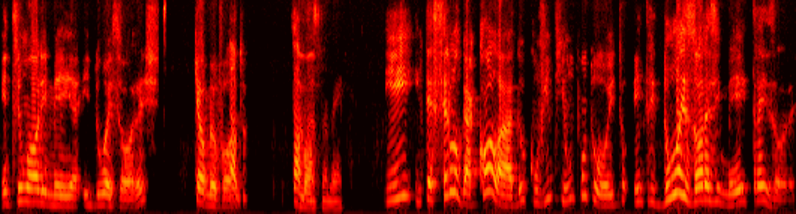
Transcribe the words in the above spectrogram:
entre 1 hora e meia e 2 horas, que é o meu voto. Tá bom. Massa também. E em terceiro lugar, colado, com 21,8% entre 2 horas e meia e 3 horas.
